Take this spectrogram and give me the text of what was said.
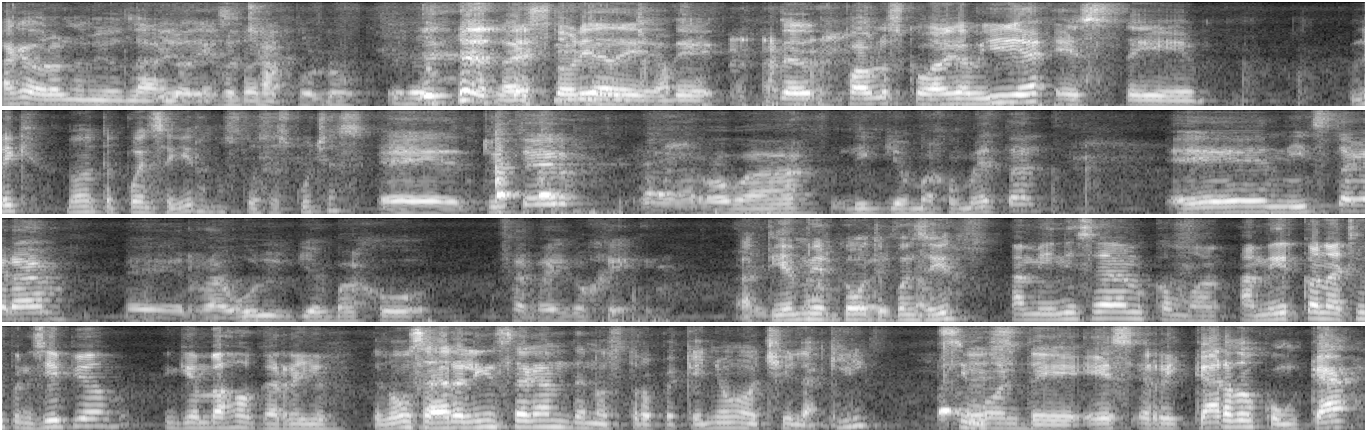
Ah, cabrón, amigos, la, Y lo la dijo el historia, Chapo, ¿no? la historia de, de- de Pablo Escobar Gaviria. Este, Lick, ¿dónde te pueden seguir? ¿Nos los escuchas? En Twitter, eh, arroba league-metal. En Instagram, eh, Raúl-Ferreiro G. A ti, Amir, ¿cómo te pueden seguir? A mi Instagram como Amir con H al principio, y guion bajo Carrillo. Les vamos a dar el Instagram de nuestro pequeño chilaquil. Simón. Este es Ricardo con K.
